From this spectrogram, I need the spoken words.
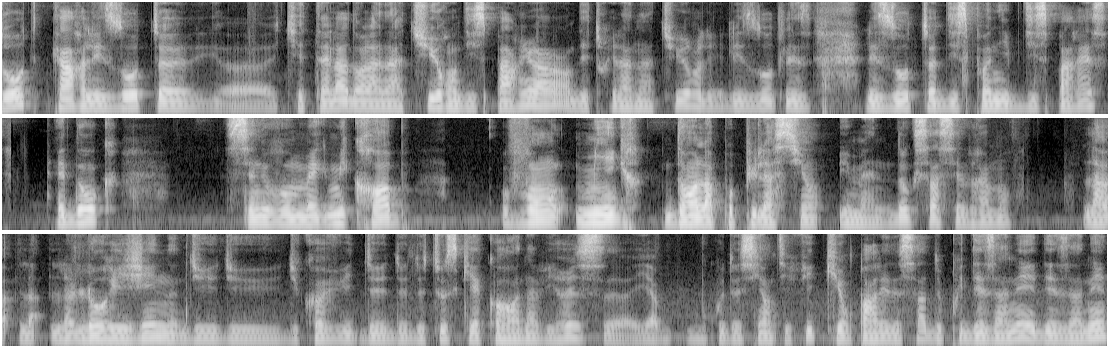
hôtes, car les hôtes euh, qui étaient là dans la nature ont disparu, hein, on détruit la nature, les, hôtes, les, les hôtes disponibles disparaissent, et donc ces nouveaux microbes vont migrer dans la population humaine. Donc ça, c'est vraiment l'origine du, du, du, Covid, de, de, de, tout ce qui est coronavirus. Euh, il y a beaucoup de scientifiques qui ont parlé de ça depuis des années et des années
